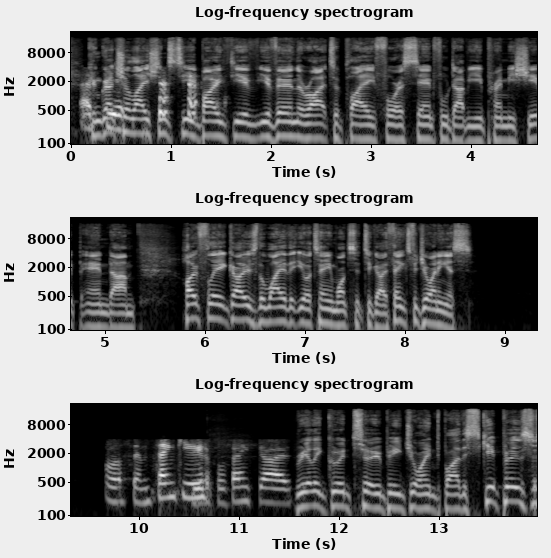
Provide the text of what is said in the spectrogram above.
congratulations to you both. You've, you've earned the right to play for a SANFL W Premiership, and um, hopefully it goes the way that your team wants it to go. Thanks for joining us. Awesome. Thank you. Beautiful. Thanks, guys. Really good to be joined by the skippers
